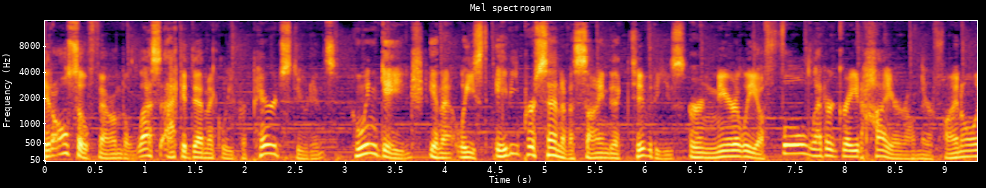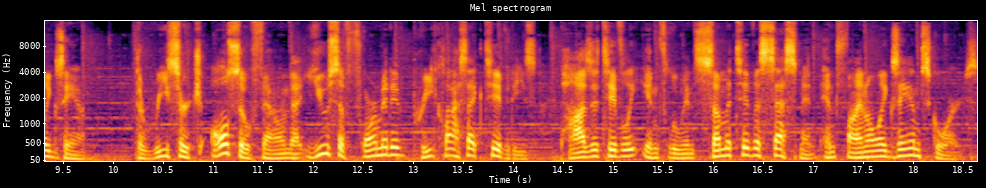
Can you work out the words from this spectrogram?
It also found the less academically prepared students who engaged in at least 80% of assigned activities earned nearly a full letter grade higher on their final exam. The research also found that use of formative pre-class activities positively influenced summative assessment and final exam scores,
